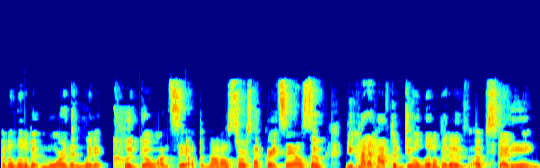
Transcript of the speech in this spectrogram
but a little bit more than when it could go on sale. But not all stores have great sales. So you kind of have to do a little bit of, of studying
